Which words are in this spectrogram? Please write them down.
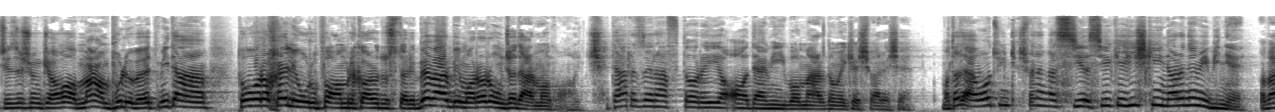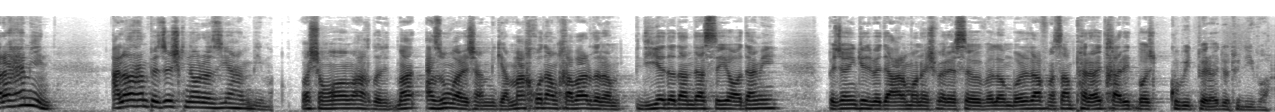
چیزشون که آقا من پولو بهت میدم تو برو خیلی اروپا آمریکا رو دوست داری ببر بیمارا رو اونجا درمان کن. چه طرز رفتاره یا آدمی با مردم کشورشه؟ ما تا دعوا تو این کشور انقدر سیاسیه که هیچ کی اینا رو نمی‌بینه. و برای همین الان هم پزشک ناراضی هم بیمار. و شما هم حق دارید. من از اون ورشم میگم. من خودم خبر دارم. دیگه دادن دست یه آدمی به جای اینکه به درمانش برسه و ولان بره رفت مثلا پراید خرید باش کوبید پراید تو دیوار.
